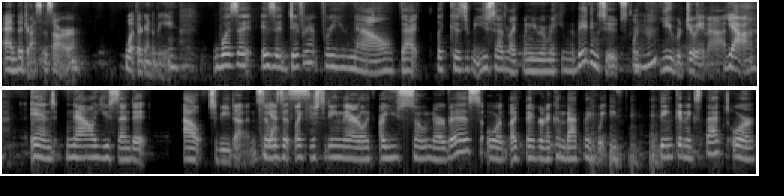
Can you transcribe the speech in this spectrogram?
and the dresses are what they're going to be. was it is it different for you now that like because you said like when you were making the bathing suits like you were doing that Mm-hmm. Yeah. and now you send it out to be done so is it like you're sitting there like are you so nervous or like they're gonna come back like what you think and expect or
